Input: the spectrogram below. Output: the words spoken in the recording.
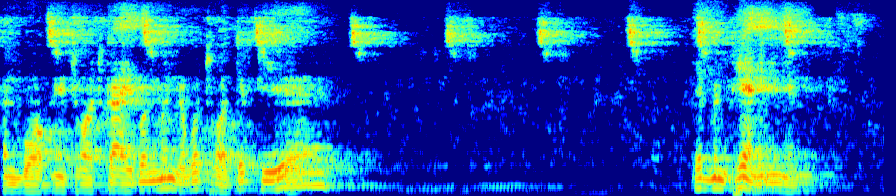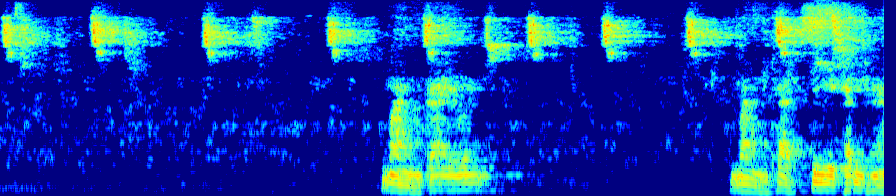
กันบอกให้ถอดกายบางมันกับว่าถอดจักเทียแต่มันแพงอีหยังมั่งกายไว้ มั่างธาตุสี่ขันหา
